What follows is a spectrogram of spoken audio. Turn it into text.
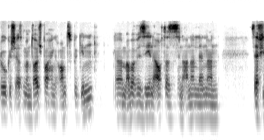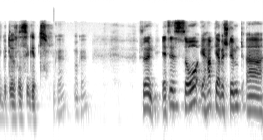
logisch, erstmal im deutschsprachigen Raum zu beginnen. Ähm, aber wir sehen auch, dass es in anderen Ländern sehr viele Bedürfnisse gibt. Okay, okay. Schön. Jetzt ist es so, ihr habt ja bestimmt äh,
